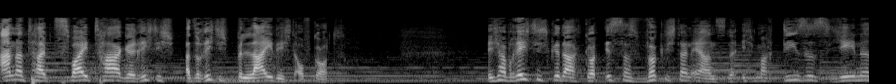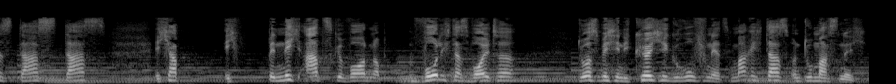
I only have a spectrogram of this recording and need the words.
anderthalb, zwei Tage richtig, also richtig beleidigt auf Gott. Ich habe richtig gedacht, Gott, ist das wirklich dein Ernst? Ne? Ich mache dieses, jenes, das, das. Ich habe bin nicht Arzt geworden, obwohl ich das wollte. Du hast mich in die Kirche gerufen, jetzt mache ich das und du machst nicht.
